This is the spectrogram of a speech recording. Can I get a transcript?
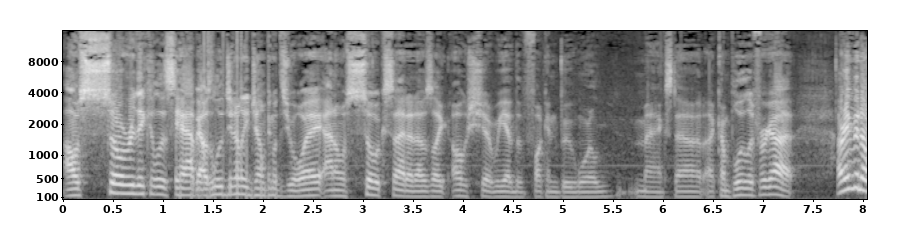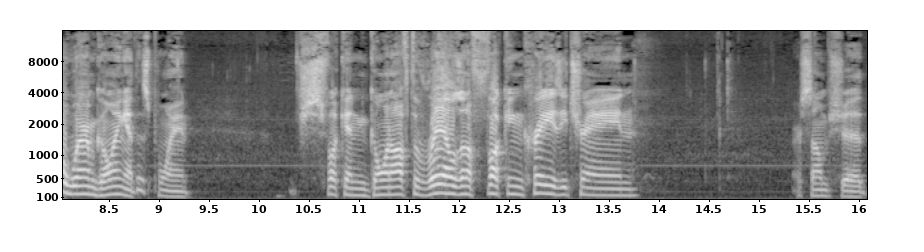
I was so ridiculously happy. I was legitimately jumping with joy, and I was so excited. I was like, "Oh shit, we have the fucking Boo World maxed out." I completely forgot. I don't even know where I'm going at this point. Just fucking going off the rails on a fucking crazy train, or some shit.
